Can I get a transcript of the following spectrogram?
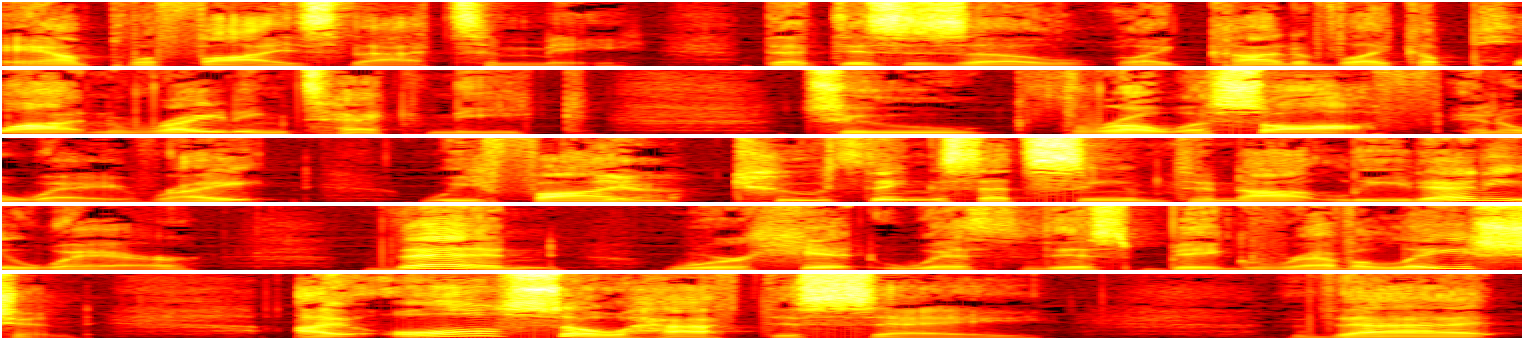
amplifies that to me that this is a like kind of like a plot and writing technique to throw us off in a way right we find Yeah. two things that seem to not lead anywhere then we're hit with this big revelation i also have to say that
